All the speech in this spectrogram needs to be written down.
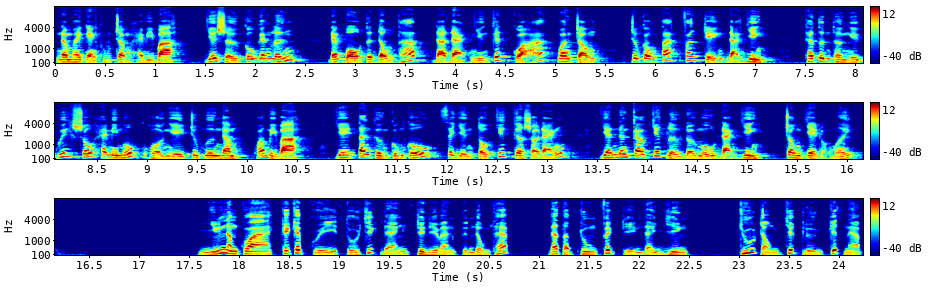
năm 2023, với sự cố gắng lớn, Đảng bộ tỉnh Đồng Tháp đã đạt những kết quả quan trọng trong công tác phát triển đảng viên theo tinh thần nghị quyết số 21 của Hội nghị Trung ương năm khóa 13 về tăng cường củng cố, xây dựng tổ chức cơ sở đảng và nâng cao chất lượng đội ngũ đảng viên trong giai đoạn mới. Những năm qua, các cấp quỹ tổ chức đảng trên địa bàn tỉnh Đồng Tháp đã tập trung phát triển đảng viên, chú trọng chất lượng kết nạp.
